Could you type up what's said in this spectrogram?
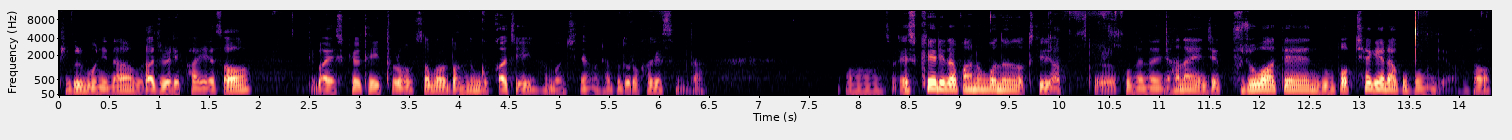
비글본이나 뭐 라즈베리 파이에서 이제 MySQL 데이터로 서버로 넣는 것까지 한번 진행을 해보도록 하겠습니다. 어, SQL이라고 하는 거는 어떻게 아, 그 보면은 하나의 이제 구조화된 문법 체계라고 보면 돼요. 그래서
